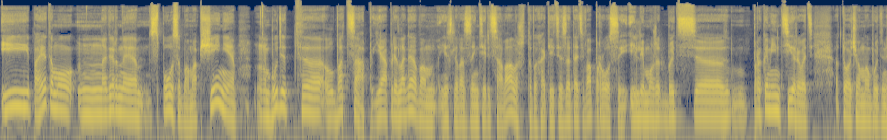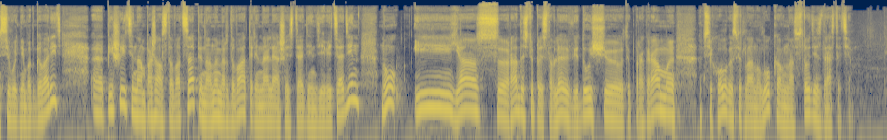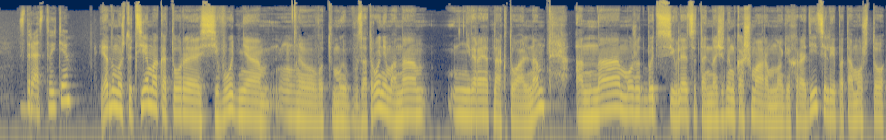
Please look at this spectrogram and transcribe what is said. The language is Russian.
И поэтому, наверное, способом общения будет э, WhatsApp. Я предлагаю вам, если вас заинтересовало, что вы хотите задать вопросы или, может быть, э, прокомментировать то, о чем мы будем сегодня вот говорить, э, пишите нам, пожалуйста, в WhatsApp на номер 2306191. Ну, и я с радостью представляю ведущую этой программы, психолога Светлана Лука у нас в студии. Здравствуйте. Здравствуйте. Я думаю, что тема, которая сегодня вот мы затронем, она невероятно актуальна. Она, может быть, является ночным кошмаром многих родителей, потому что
